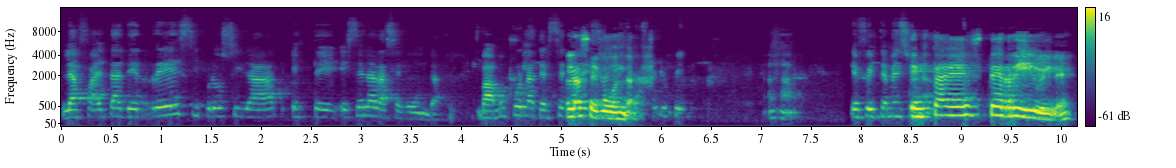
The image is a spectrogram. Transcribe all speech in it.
la falta de reciprocidad, este, esa era la segunda. Vamos por la tercera. La segunda. Ajá, que fuiste mencionando. Esta es terrible,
